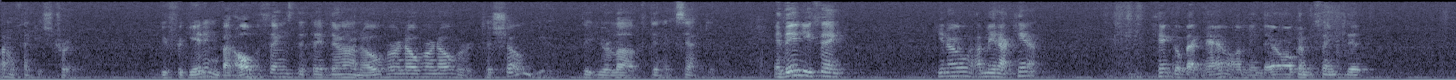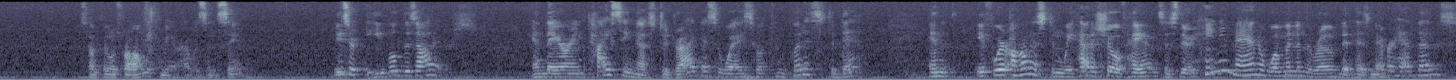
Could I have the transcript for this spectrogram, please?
I don't think it's true. You're forgetting about all the things that they've done over and over and over to show you that you're loved and accepted. And then you think, you know, I mean, I can't can't go back now. I mean, they're all going to think that something was wrong with me or I was in sin. These are evil desires. And they are enticing us to drag us away so it can put us to death. And if we're honest and we had a show of hands, is there any man or woman in the room that has never had those?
